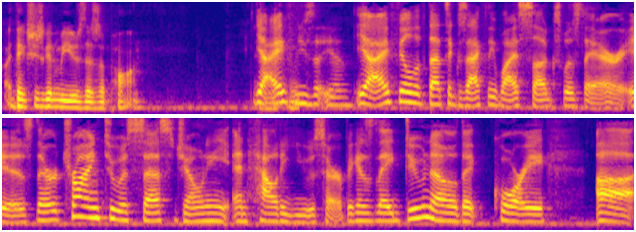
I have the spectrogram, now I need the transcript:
I think she's going to be used as a pawn. Yeah, I, use that, yeah. yeah, I feel that that's exactly why Suggs was there. Is they're trying to assess Joni and how to use her because they do know that Quarry uh,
